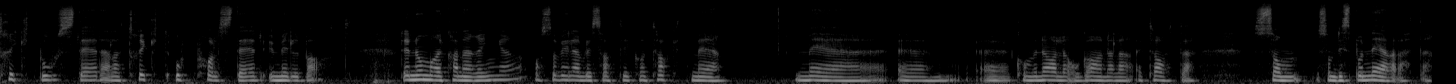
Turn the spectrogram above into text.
trygt bosted eller trygt oppholdssted umiddelbart. Det nummeret kan en ringe, og så vil en bli satt i kontakt med, med eh, eh, kommunale organ eller etater som, som disponerer dette.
